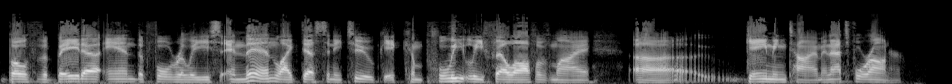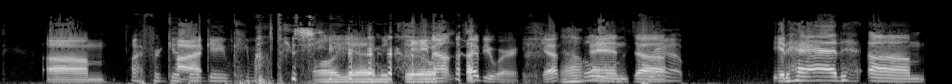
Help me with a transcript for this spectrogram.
both the beta and the full release, and then like Destiny 2, it completely fell off of my uh, gaming time, and that's For Honor. Um, I forget I- that game came out this year. Oh yeah, me too. came out in February. Yep. Yeah. Holy and uh, crap. It had um,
